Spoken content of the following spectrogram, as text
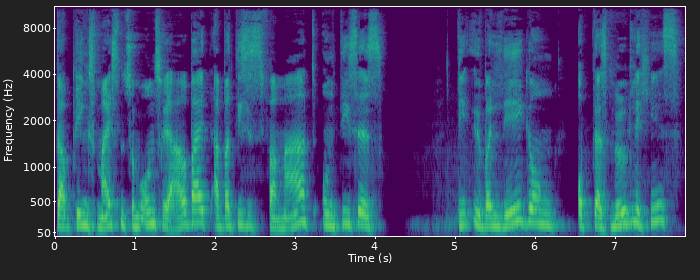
da ging es meistens um unsere Arbeit, aber dieses Format und dieses, die Überlegung, ob das möglich ist,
